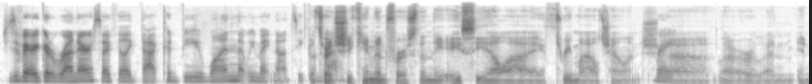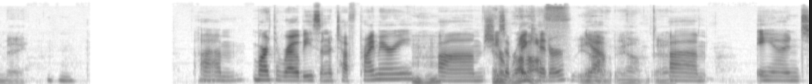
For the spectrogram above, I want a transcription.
She's a very good runner, so I feel like that could be one that we might not see. That's right. Back. She came in first in the ACLI three mile challenge, right, uh, or in, in May. Mm-hmm. Um, Martha Roby's in a tough primary. Mhm. Um, she's And a, big hitter. Yeah, yeah. Uh, Um, and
